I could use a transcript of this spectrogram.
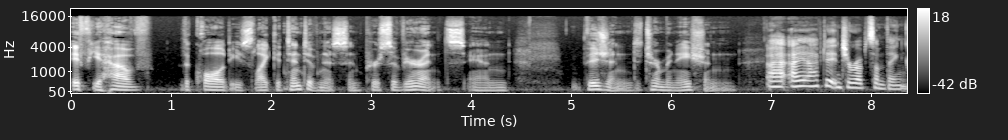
if you have the qualities like attentiveness and perseverance and vision, determination. I, I have to interrupt something,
